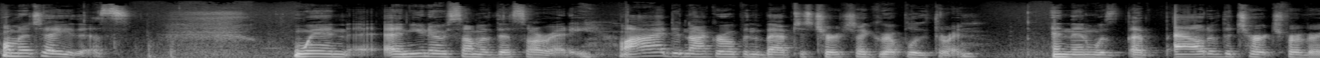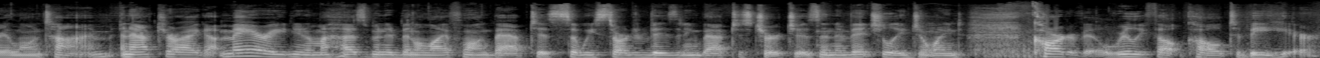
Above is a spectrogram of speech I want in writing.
Well, I'm going to tell you this. When, and you know some of this already. Well, I did not grow up in the Baptist church. I grew up Lutheran and then was uh, out of the church for a very long time. And after I got married, you know, my husband had been a lifelong Baptist, so we started visiting Baptist churches and eventually joined Carterville. Really felt called to be here.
